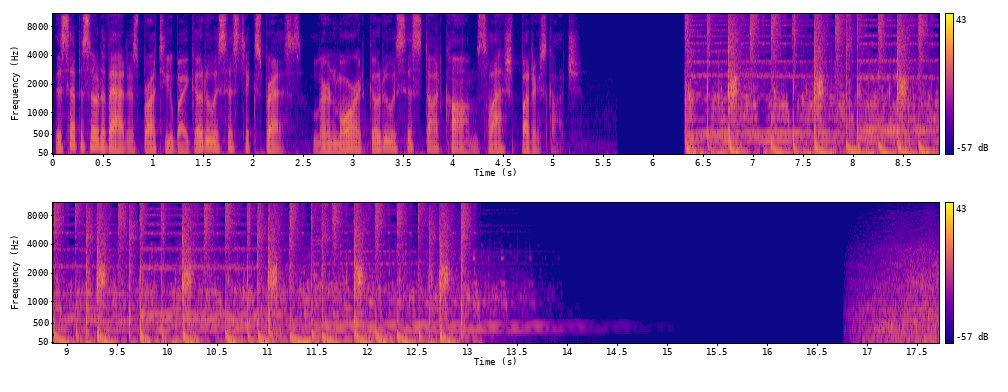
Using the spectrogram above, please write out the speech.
This episode of Ad is brought to you by GoToAssist Express. Learn more at gotoassist.com slash butterscotch.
